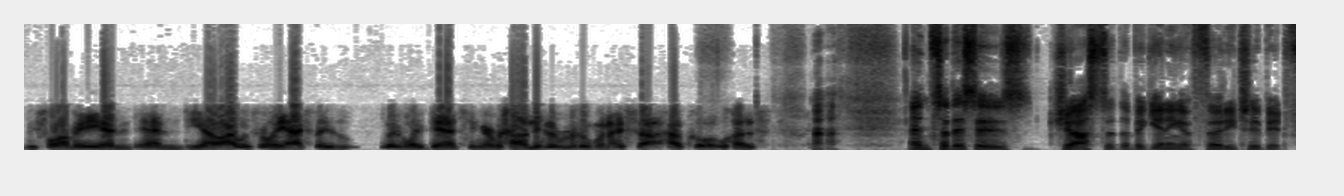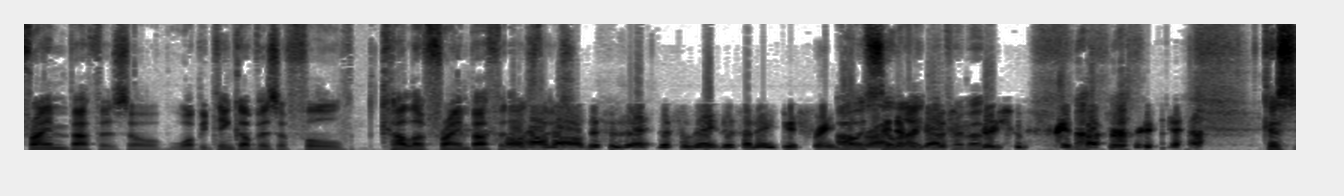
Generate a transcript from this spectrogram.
before me, and and you know I was really actually literally dancing around in the room when I saw how cool it was. and so this is just at the beginning of 32-bit frame buffers, or what we think of as a full color frame buffer. Oh hell days. no! This is a, this is a, this is an 8-bit frame oh, buffer. it's still an 8-bit frame buffer. Because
